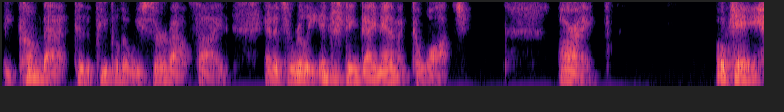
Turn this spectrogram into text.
become that to the people that we serve outside. And it's a really interesting dynamic to watch. All right. Okay,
